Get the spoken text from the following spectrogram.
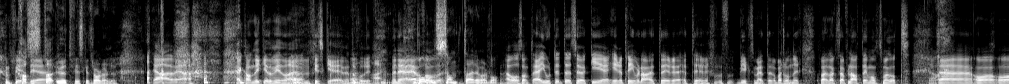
medie- Kasta ut fisketråleren, du. Ja, ja. Jeg kan ikke så mye fiskemetaforer. Men jeg, jeg, Voldsomt er det i hvert fall. Er voldsomt. Jeg har gjort et søk i, i Retriever da, etter, etter virksomheter og personer som har lagt seg flate i måneden som har gått. Eh, og, og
